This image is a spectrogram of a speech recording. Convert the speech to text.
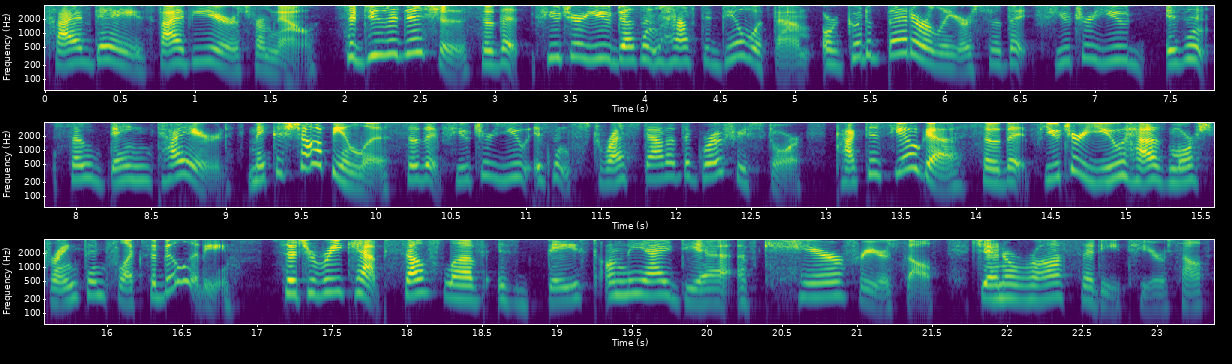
five days, five years from now. So do the dishes so that future you doesn't have to deal with them, or go to bed earlier so that future you isn't so dang tired. Make a shopping list so that future you isn't stressed out at the grocery store. Practice yoga so that future you has more strength and flexibility. So, to recap, self love is based on the idea of care for yourself, generosity to yourself,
